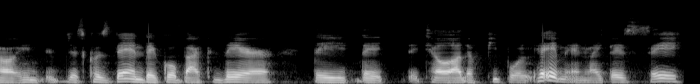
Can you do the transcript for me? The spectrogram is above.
uh, in just because then they go back there, they they they tell other people, hey man, like there's say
